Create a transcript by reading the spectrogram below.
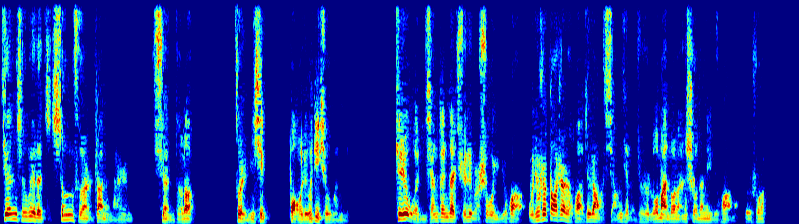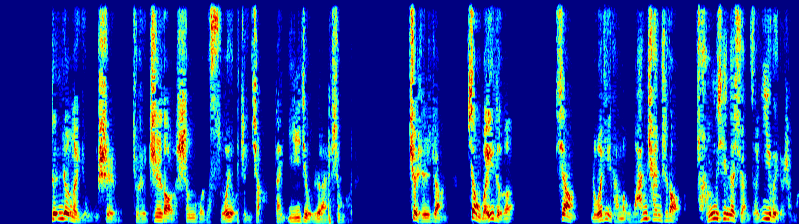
坚持为了生存而战的男人，选择了做人性，保留地球文明。其实我以前跟在群里边说过一句话，我就说到这儿的话，就让我想起了就是罗曼·罗兰说的那句话嘛，就是说。真正的勇士就是知道了生活的所有真相，但依旧热爱生活。确实是这样。像韦德、像罗辑他们完全知道诚心的选择意味着什么，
